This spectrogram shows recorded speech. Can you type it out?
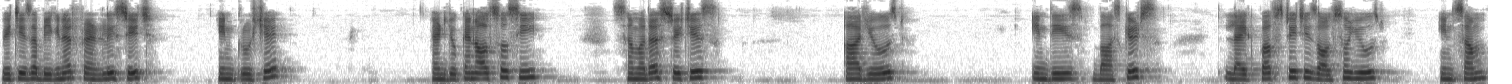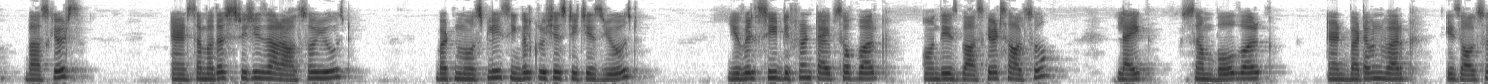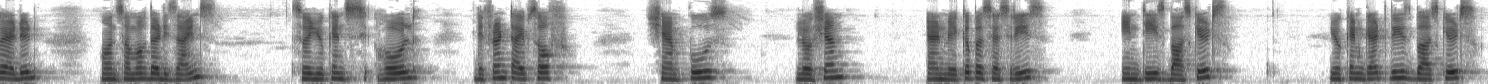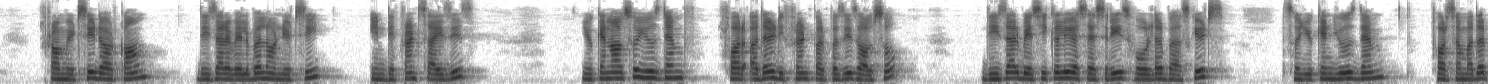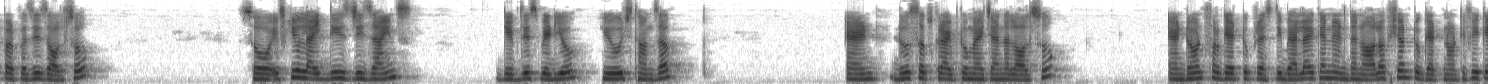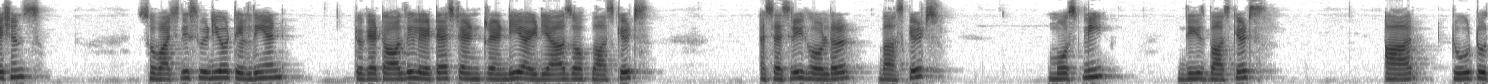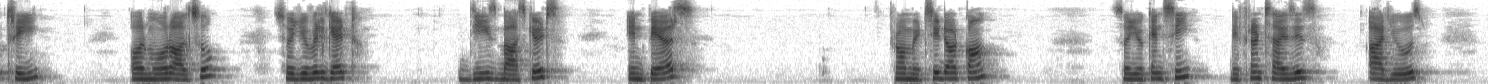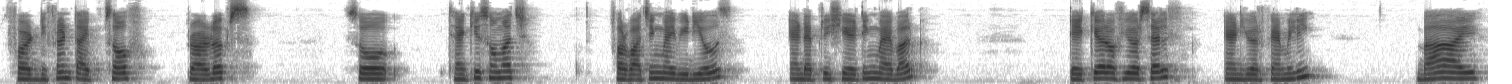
which is a beginner friendly stitch in crochet and you can also see some other stitches are used in these baskets like puff stitch is also used in some baskets and some other stitches are also used but mostly single crochet stitch is used. You will see different types of work on these baskets also like some bow work and button work is also added on some of the designs. So you can hold different types of shampoos, lotion and makeup accessories in these baskets. You can get these baskets from Etsy.com. These are available on Etsy in different sizes. You can also use them for other different purposes also. These are basically accessories holder baskets. So you can use them for some other purposes also. So if you like these designs give this video huge thumbs up and do subscribe to my channel also. And don't forget to press the bell icon and then all option to get notifications. So watch this video till the end to get all the latest and trendy ideas of baskets, accessory holder baskets. Mostly these baskets are 2 to 3 or more also. So you will get these baskets in pairs from Etsy.com. So you can see different sizes are used for different types of products so thank you so much for watching my videos and appreciating my work. Take care of yourself and your family. Bye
